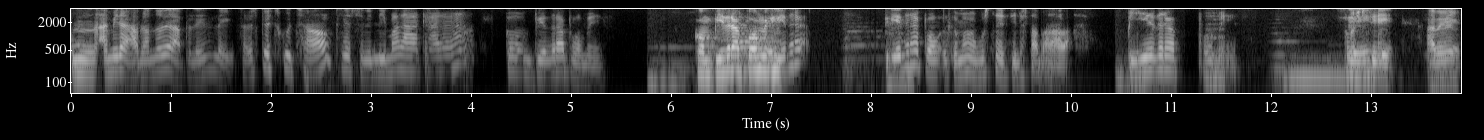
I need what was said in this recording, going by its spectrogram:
Mm, ah, mira, hablando de la Presley, ¿sabes que he escuchado que se le lima la cara con piedra pómez? Con piedra pómez. Piedra, piedra pómez. ¿Cómo me gusta decir esta palabra? Piedra pómez. Sí. Pues sí. A ver,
